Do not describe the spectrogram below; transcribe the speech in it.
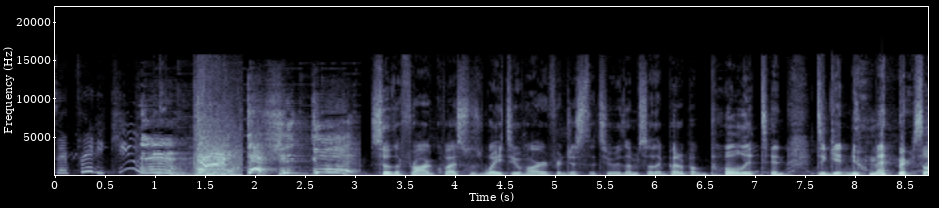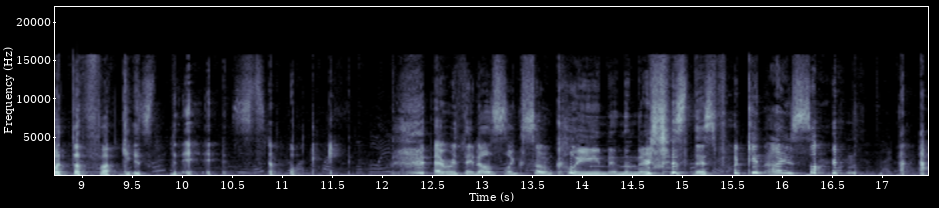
froggies are pretty cute. Mm. That shit good! So the frog quest was way too hard for just the two of them, so they put up a bulletin to get new members. What the fuck is this? Everything else looks so clean, and then there's just this fucking eyesore. in the-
